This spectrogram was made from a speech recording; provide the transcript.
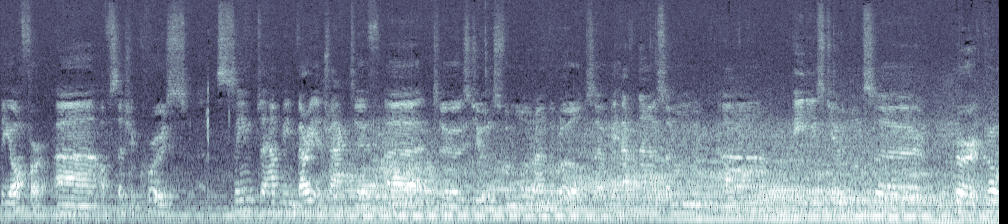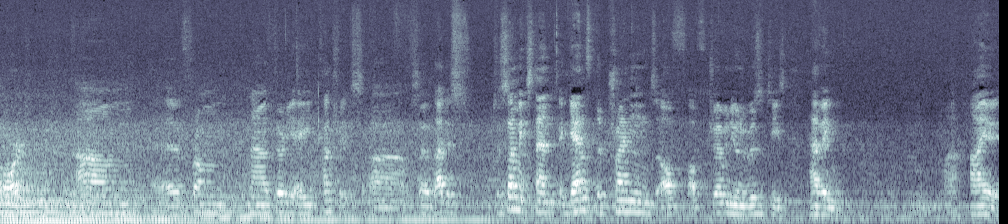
the offer uh, of such a cruise seemed to have been very attractive uh, to students from all around the world. So we have now some uh, 80 students uh, per cohort um, uh, from now 38 countries. Uh, so that is to some extent against the trend of, of German universities having a high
